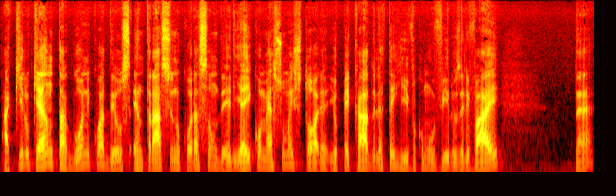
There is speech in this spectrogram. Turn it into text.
aquilo que é antagônico a Deus entrasse no coração dele. E aí começa uma história. E o pecado ele é terrível, como o vírus, ele vai né,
